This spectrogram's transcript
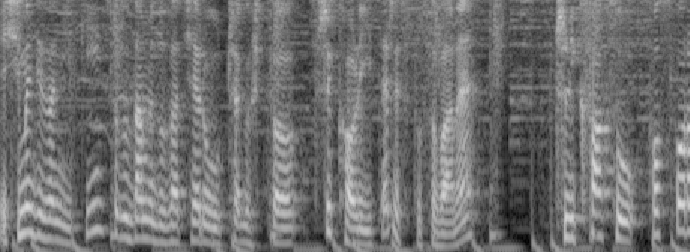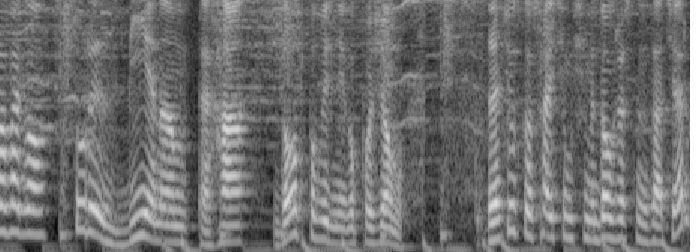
Jeśli będzie za niski, to dodamy do zacieru czegoś, co przy coli też jest stosowane, czyli kwasu fosforowego, który zbije nam pH do odpowiedniego poziomu. Leciutko, słuchajcie, musimy dogrzać ten zacier.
